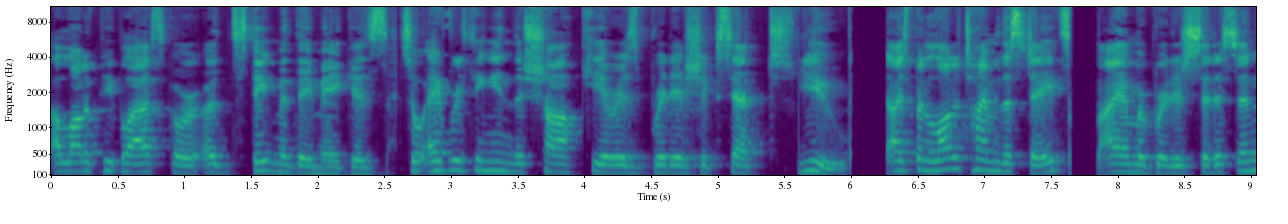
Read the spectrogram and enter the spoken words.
a lot of people ask or a statement they make is so everything in the shop here is British except you. I spent a lot of time in the States. I am a British citizen,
